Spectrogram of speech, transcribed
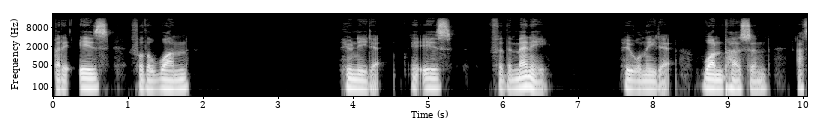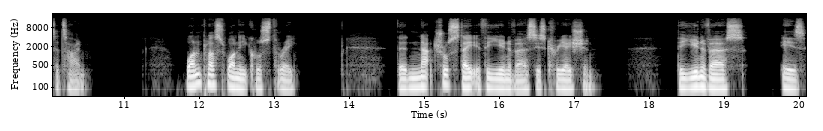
but it is for the one who need it. It is for the many who will need it, one person at a time. One plus one equals three. The natural state of the universe is creation. The universe is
